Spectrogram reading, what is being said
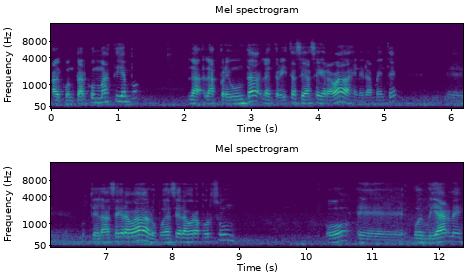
al contar con más tiempo, las preguntas, la entrevista se hace grabada generalmente. Eh, usted la hace grabada, lo puede hacer ahora por Zoom o, eh, o enviarle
